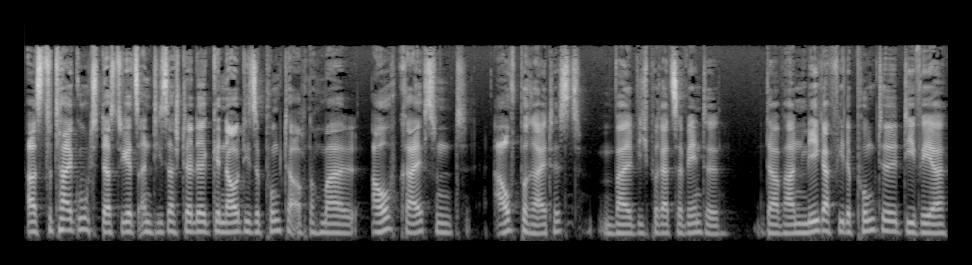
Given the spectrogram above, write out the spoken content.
Aber es ist total gut, dass du jetzt an dieser Stelle genau diese Punkte auch nochmal aufgreifst und aufbereitest, weil, wie ich bereits erwähnte, da waren mega viele Punkte, die wir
